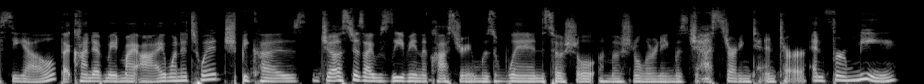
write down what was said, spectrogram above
SEL, that kind of made my eye want to twitch because just as I was leaving the classroom was when social emotional learning was just starting to enter. And for me,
